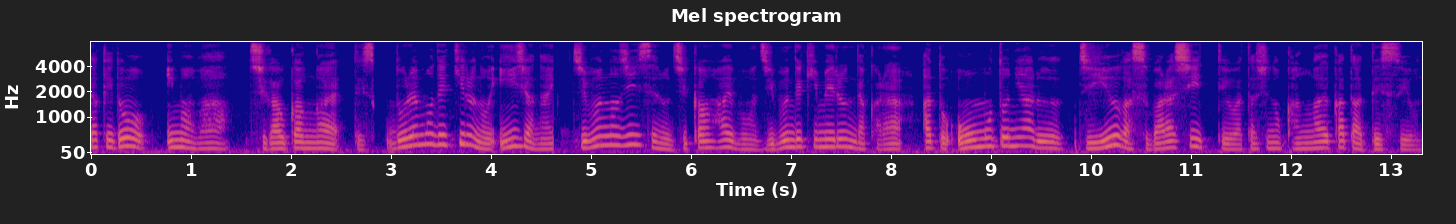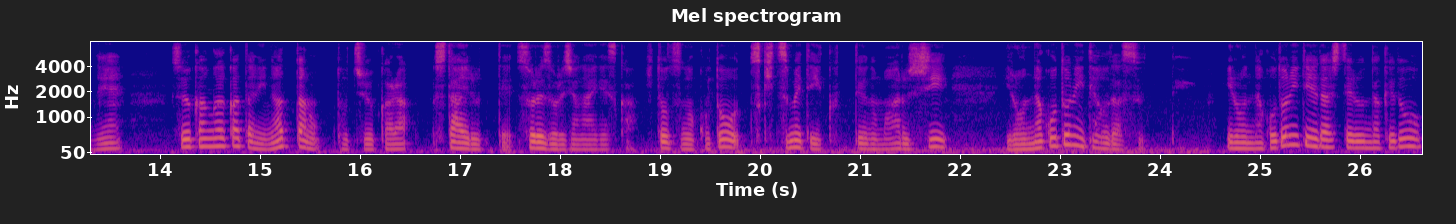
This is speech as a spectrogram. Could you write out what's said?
だけど今は違う考えです。どれもできるのいいじゃない。自分の人生の時間配分は自分で決めるんだからあと大元にある自由が素晴らしいっていう私の考え方ですよね。そういう考え方になったの途中から。スタイルってそれぞれじゃないですか。一つのことを突き詰めていくっていうのもあるしいろんなことに手を出す。っいろんなことに手出してるんだけど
